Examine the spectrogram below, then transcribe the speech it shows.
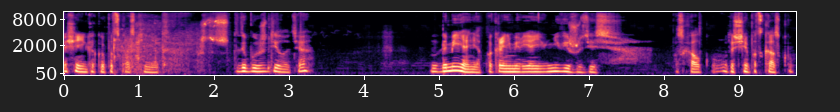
Вообще никакой подсказки нет. Что, что ты будешь делать, а? Для меня нет, по крайней мере, я не вижу здесь пасхалку, ну, точнее подсказку.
